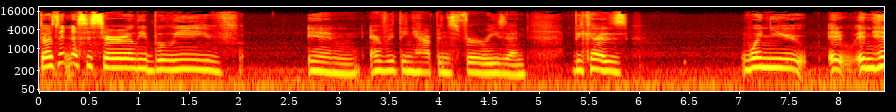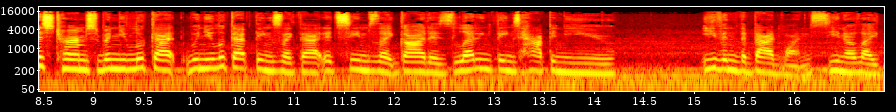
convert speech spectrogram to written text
doesn't necessarily believe in everything happens for a reason. Because when you it, in his terms when you look at when you look at things like that it seems like god is letting things happen to you even the bad ones you know like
